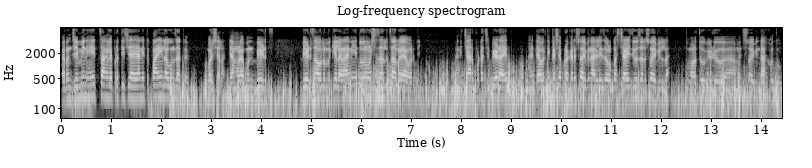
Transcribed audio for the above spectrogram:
कारण जमीन हे चांगल्या प्रतीची आहे आणि ते पाणी लागून जातं वर्षाला. त्यामुळे आपण बेड बेडचा अवलंब केला नाही आणि दोन वर्ष झालं चालू आहे यावरती. आणि चार फुटाचे बेड आहेत आणि त्यावरती कशा प्रकारे सोयाबीन आलेली जवळपास चाळीस दिवस झालं सोयाबीनला. तुम्हाला तो व्हिडिओ म्हणजे सोयाबीन दाखवतो.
